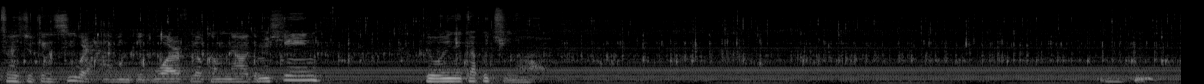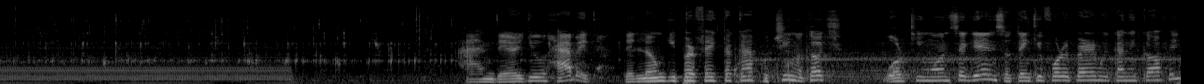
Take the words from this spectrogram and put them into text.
So as you can see, we're having good water flow coming out of the machine, doing a cappuccino. And there you have it, De'Longhi Perfecta Cappuccino Touch working once again. So thank you for repairing with Kanen Coffee.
